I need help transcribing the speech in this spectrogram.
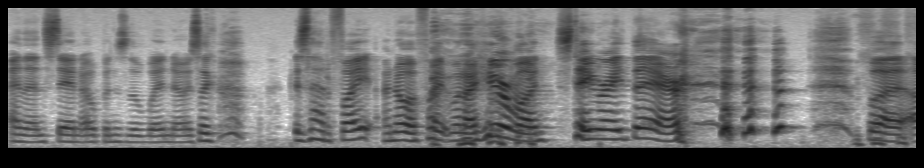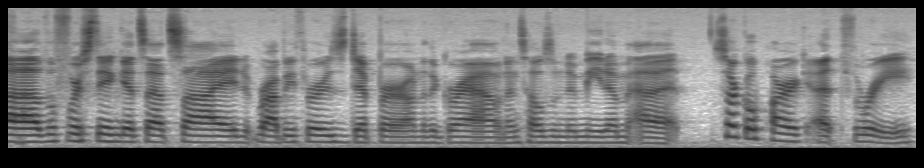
and then Stan opens the window. He's like, "Is that a fight? I know a fight when I hear one. Stay right there." but uh, before Stan gets outside, Robbie throws Dipper onto the ground and tells him to meet him at Circle Park at three.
